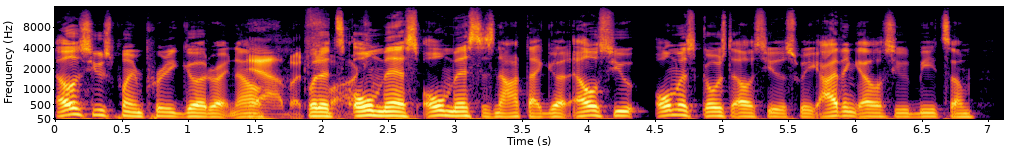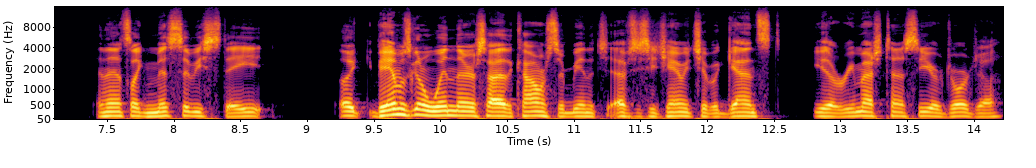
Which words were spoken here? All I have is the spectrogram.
LSU's playing pretty good right now. Yeah, but but it's. Ole Miss. Ole Miss is not that good. LSU Ole Miss goes to LSU this week. I think LSU beats them, and then it's like Mississippi State. Like Bama's gonna win their side of the conference. They're being the SEC championship against either rematch Tennessee or Georgia.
